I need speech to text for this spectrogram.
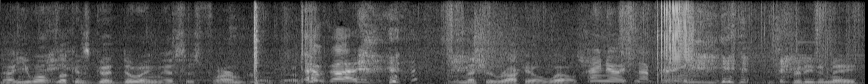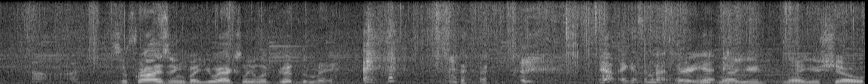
now you won't look as good doing this as farm girl does Oh God. Unless you're Raquel Welch. I know it's not pretty. It's pretty to me. Aw. Surprising, but you actually look good to me. yeah, I guess I'm not through right, yet. Now you now you show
